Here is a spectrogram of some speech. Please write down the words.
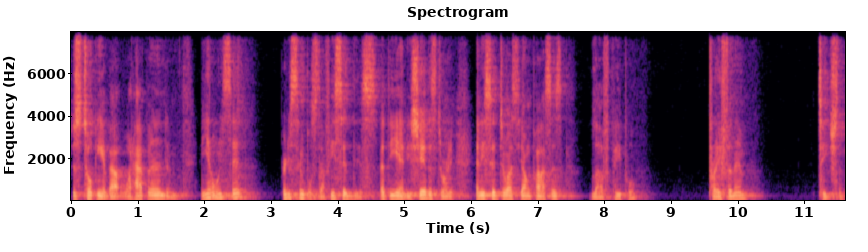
just talking about what happened. And, and you know what he said? Pretty simple stuff. He said this at the end. He shared the story and he said to us young pastors, love people, pray for them, teach them.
